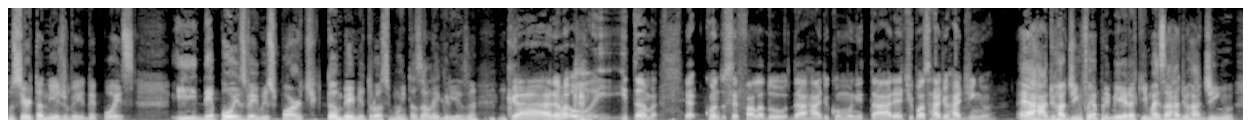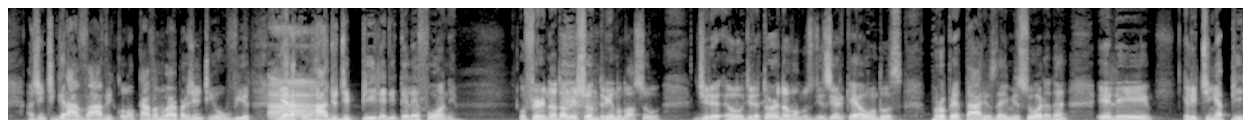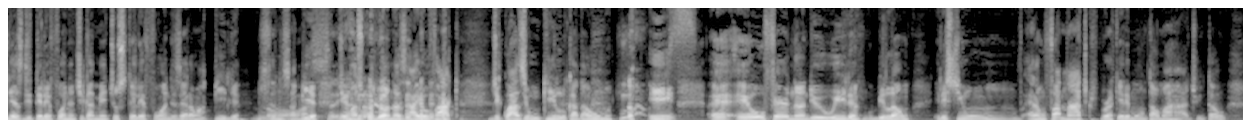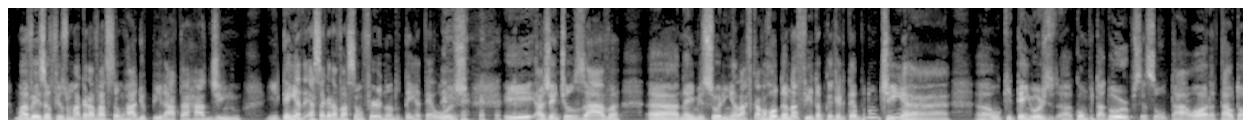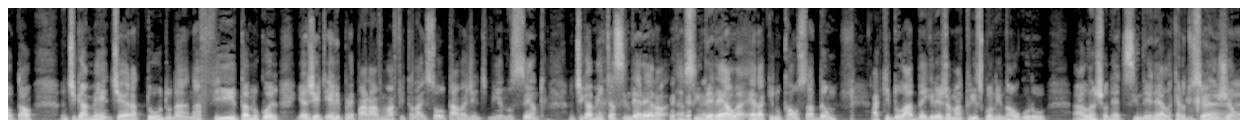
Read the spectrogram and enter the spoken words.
o sertanejo veio depois e depois veio o esporte. Também me trouxe muitas alegrias, né? Caramba! e, Tamba, é, quando você fala do, da rádio comunitária, é tipo as rádio radinho. É, a Rádio Radinho foi a primeira aqui, mas a Rádio Radinho a gente gravava e colocava no ar para a gente ouvir. Ah. E era com ah. rádio de pilha de telefone. O Fernando Alexandrino, nosso dire... o diretor, não vamos dizer que é um dos proprietários da emissora, né? Ele ele tinha pilhas de telefone. Antigamente os telefones eram uma pilha. Você Nossa, não sabia? Tinha umas não... pilhonas Rayovac de quase um quilo cada uma. Nossa. E é, é, o Fernando e o William, o Bilão, eles tinham um, eram fanáticos por querer montar uma rádio. Então, uma vez eu fiz uma gravação, Rádio Pirata Radinho. E tem essa gravação, o Fernando tem até hoje. e a gente usava uh, na emissorinha lá, ficava rodando a fita, porque aquele tempo não tinha uh, o que tem hoje, uh, computador para você soltar a hora, tal, tal, tal. Antigamente era tudo na, na fita, no coisa. E a gente, ele preparava uma fita lá e soltava, a gente vinha no centro. Antigamente a Cinderela, a Cinderela era aqui no calçadão aqui do lado da Igreja Matriz, quando inaugurou a lanchonete Cinderela, que era do Serjão,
